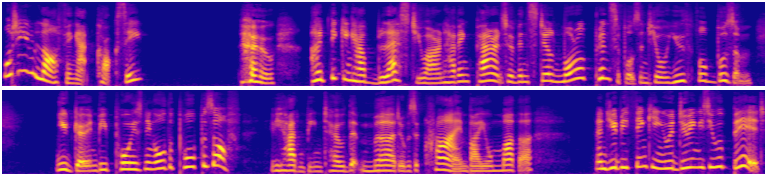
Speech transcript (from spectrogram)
What are you laughing at, Coxey? Oh, I'm thinking how blessed you are in having parents who have instilled moral principles into your youthful bosom. You'd go and be poisoning all the paupers off, if you hadn't been told that murder was a crime by your mother, and you'd be thinking you were doing as you were bid,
